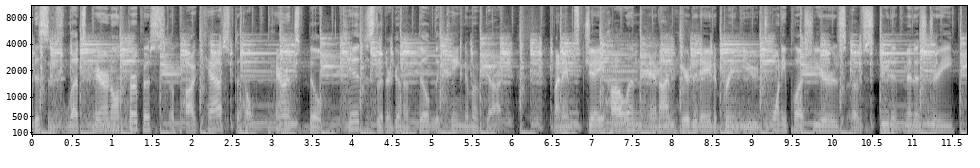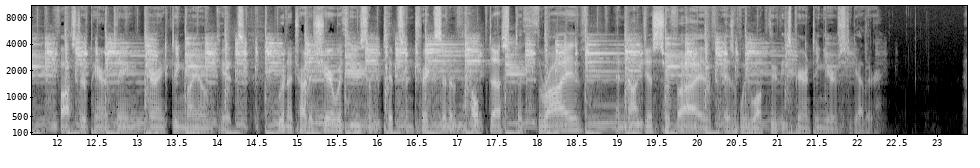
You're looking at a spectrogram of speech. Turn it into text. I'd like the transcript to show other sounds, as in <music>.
This is Let's Parent on Purpose, a podcast to help parents build kids that are going to build the kingdom of God. My name is Jay Holland, and I'm here today to bring you 20 plus years of student ministry, foster parenting, parenting my own kids. We're going to try to share with you some tips and tricks that have helped us to thrive and not just survive as we walk through these parenting years together.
